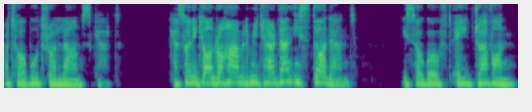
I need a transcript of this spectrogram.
و تابوت را لمس کرد. کسانی که آن را حمل می کردن ایستادند. عیسی گفت ای جوان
